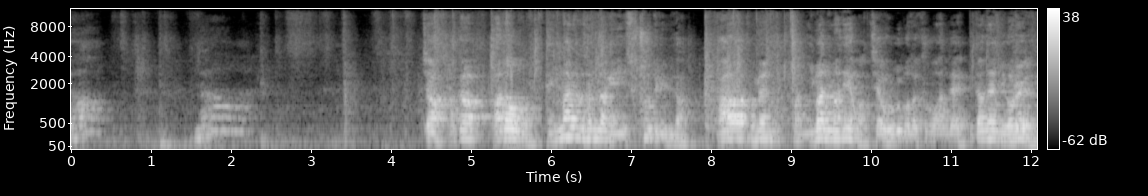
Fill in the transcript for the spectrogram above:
야! 야. 자, 아까 받아온 100만원 상당의 이 수초들입니다. 다 보면 막 이만이만해요. 막 제 얼굴보다 크고 한데 일단은 이거를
